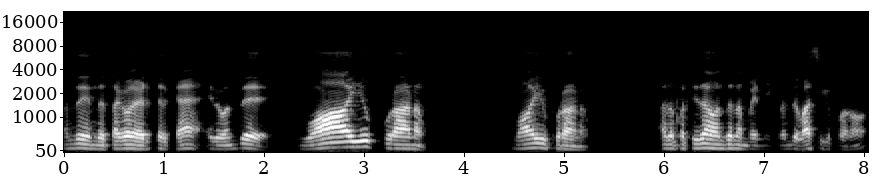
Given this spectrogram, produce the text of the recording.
வந்து இந்த தகவலை எடுத்திருக்கேன். இது வந்து வாயு புராணம் வாயு புராணம். அதை பற்றி தான் வந்து நம்ம இன்னைக்கு வந்து வாசிக்க போகிறோம்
